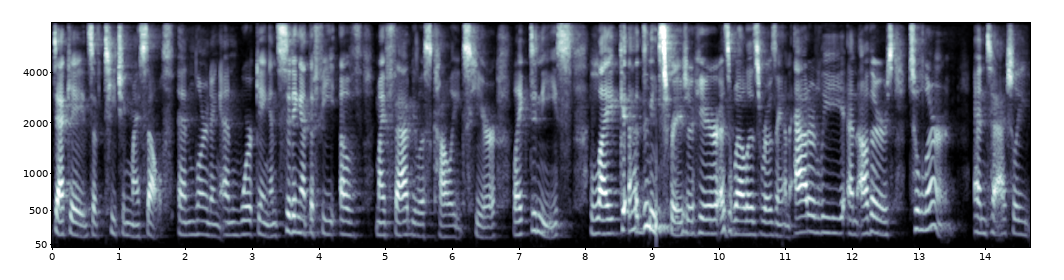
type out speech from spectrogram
decades of teaching myself and learning and working and sitting at the feet of my fabulous colleagues here, like Denise, like uh, Denise Frazier here, as well as Rosanne Adderley and others to learn and to actually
